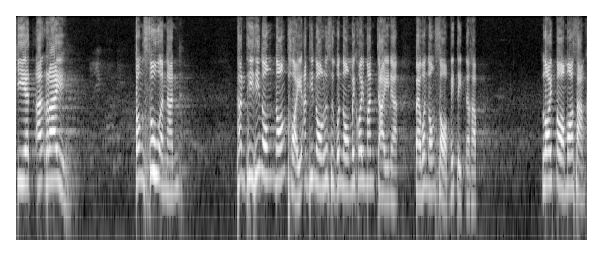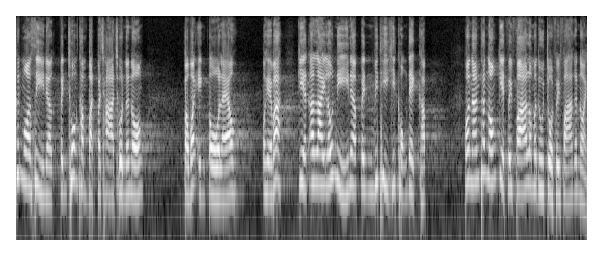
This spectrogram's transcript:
เกียรติอะไร ต้องสู้อันนั้น ทันทีที่น้องน้องถอยอันที่น้องรู้สึกว่าน้องไม่ค่อยมั่นใจเนี่ยแปลว่าน้องสอบไม่ติดนะครับรอยต่อม .3 ขึ้นม .4 เนี่ยเป็นช่วงทำบัตรประชาชนนะน้องแปลว่าเองโตแล้วโอเคปะเกียดอะไรแล้วหนีเนี่ยเป็นวิธีคิดของเด็กครับ เพราะนั้นถ้าน้องเกียดไฟฟ้าเรามาดูโจทย์ไฟฟ้ากันหน่อย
